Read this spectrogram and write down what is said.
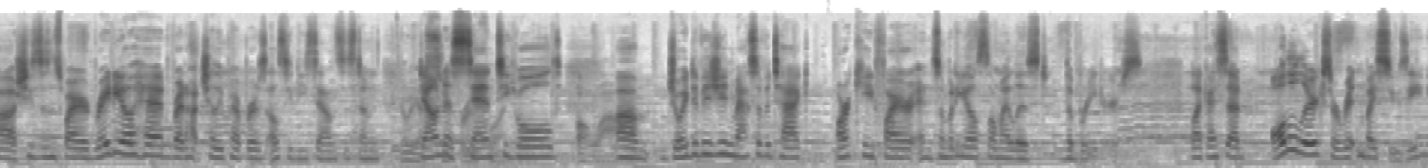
Uh, she's inspired Radiohead, Red Hot Chili Peppers, LCD Soundsystem, Oh, yeah, down to Santi. Gold, Oh wow. um, Joy Division, Massive Attack, Arcade Fire, and somebody else on my list, The Breeders. Like I said, all the lyrics are written by Siouxsie,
